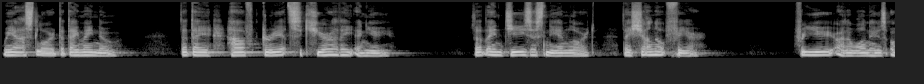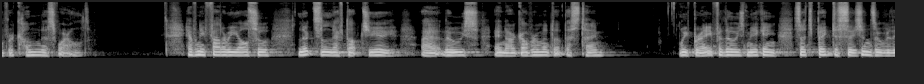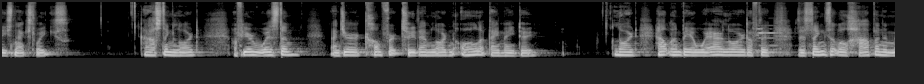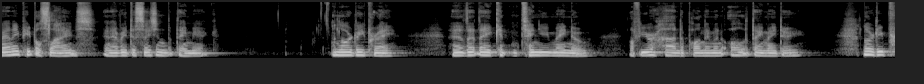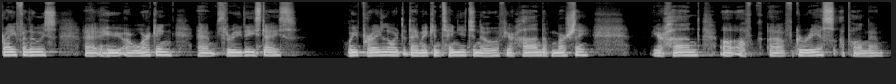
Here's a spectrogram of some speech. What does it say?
We ask, Lord, that they may know that they have great security in you, that in Jesus' name, Lord, they shall not fear, for you are the one who has overcome this world. Heavenly Father, we also look to lift up to you uh, those in our government at this time. We pray for those making such big decisions over these next weeks, asking, Lord, of your wisdom and your comfort to them, Lord, in all that they may do. Lord, help them be aware, Lord, of the, the things that will happen in many people's lives in every decision that they make. And Lord, we pray uh, that they continue may know of your hand upon them and all that they may do. Lord, we pray for those uh, who are working um, through these days. We pray, Lord, that they may continue to know of your hand of mercy, your hand of, of, of grace upon them.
